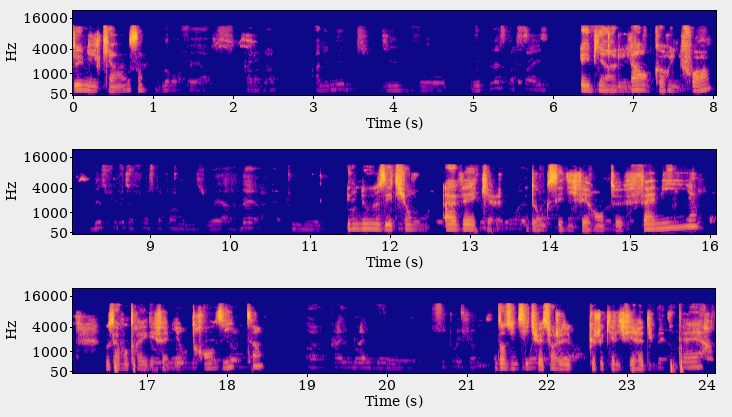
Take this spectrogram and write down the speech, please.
2015, eh bien, là encore une fois, nous étions avec donc ces différentes familles. Nous avons travaillé des familles en transit dans une situation que je qualifierais d'humanitaire,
